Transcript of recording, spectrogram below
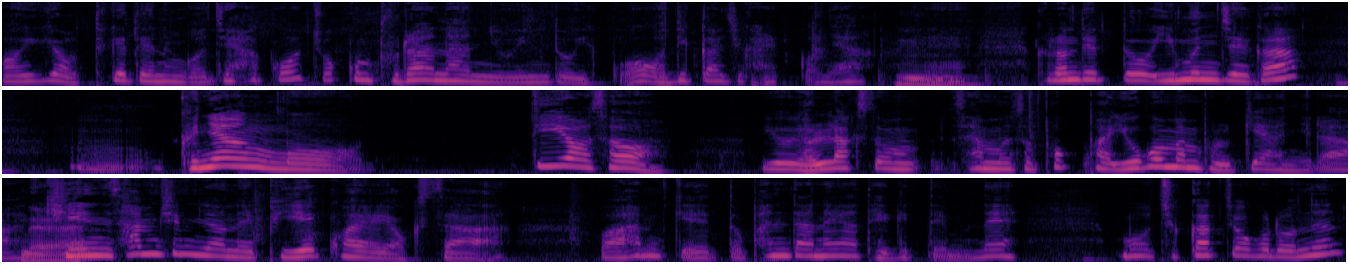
어, 이게 어떻게 되는 거지 하고 조금 불안한 요인도 있고 어디까지 갈 거냐. 음. 예. 그런데 또 이 문제가 음, 그냥 뭐 뛰어서 요 연락소 사무소 폭파 요것만 볼 게 아니라 네. 긴 30년의 비핵화의 역사와 함께 또 판단해야 되기 때문에 뭐 즉각적으로는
